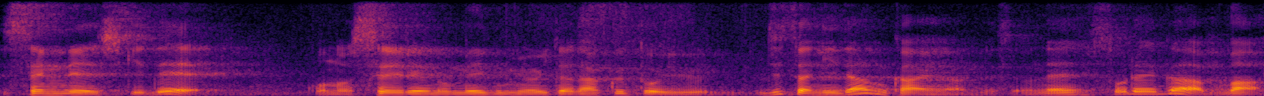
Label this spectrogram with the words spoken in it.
ー、洗礼式でこの精霊の恵みをいただくという実は2段階なんですよね。それがまあ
